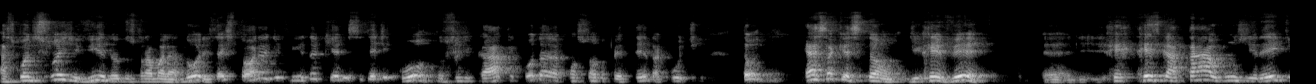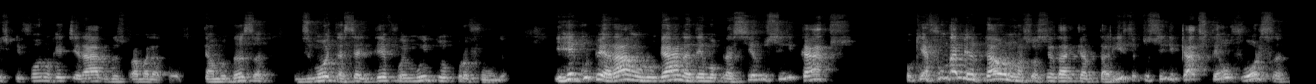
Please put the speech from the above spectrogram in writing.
As condições de vida dos trabalhadores, a história de vida que ele se dedicou no sindicato e toda a construção do PT, da CUT. Então, essa questão de rever, é, de resgatar alguns direitos que foram retirados dos trabalhadores, a mudança, o desmonte da CLT foi muito profunda, e recuperar um lugar na democracia dos sindicatos o que é fundamental numa sociedade capitalista que os sindicatos tenham força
